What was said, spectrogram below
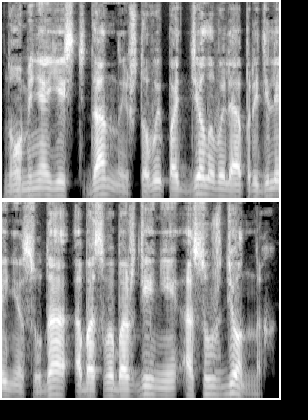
но у меня есть данные, что вы подделывали определение суда об освобождении осужденных.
